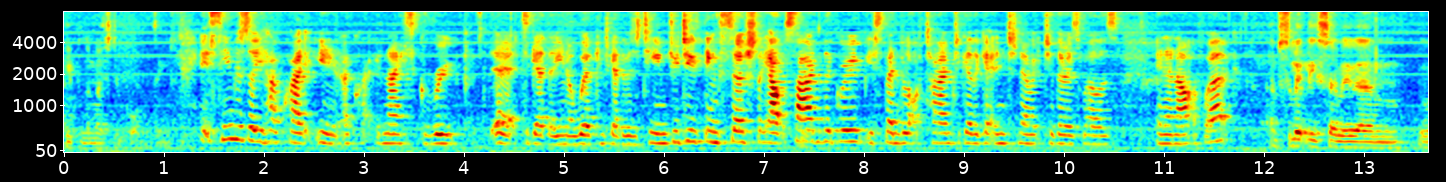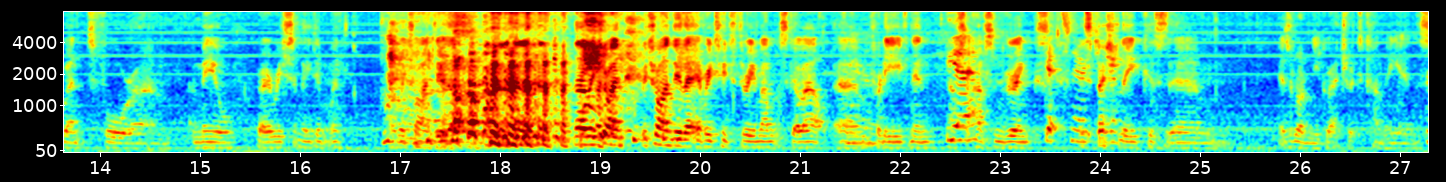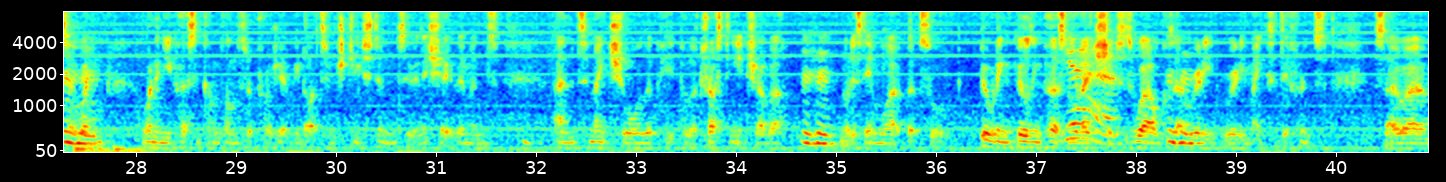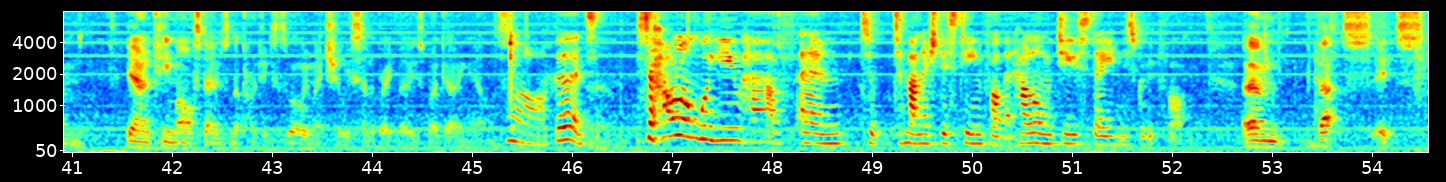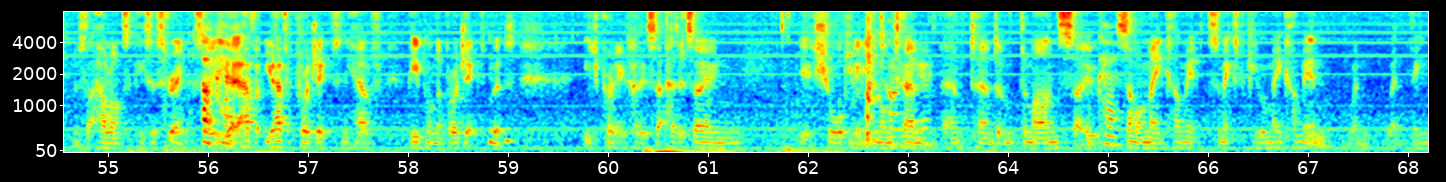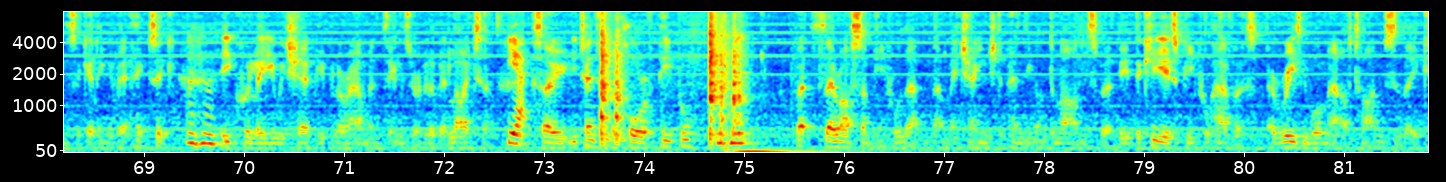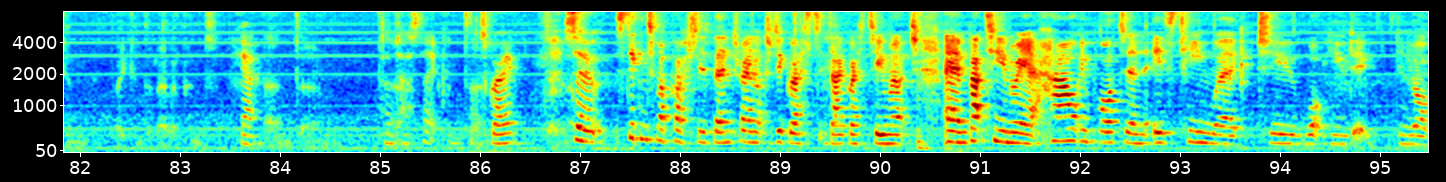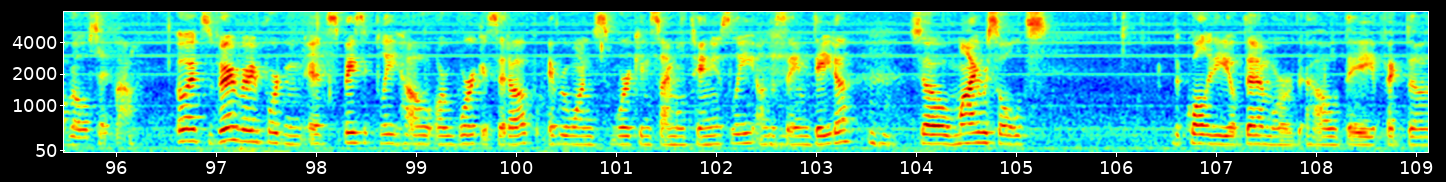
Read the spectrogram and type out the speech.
people are the most important things. It seems as though you have quite, you know, a quite a nice group uh, together. You know, working together as a team. Do you do things socially outside of the group? You spend a lot of time together, getting to know each other as well as in and out of work. Absolutely. So we um, we went for um, a meal very recently, didn't we? No, we try and do that. no, we try and we try and do that every two to three months. Go out um, Yeah. for the evening, have, Yeah. some, have some drinks. Get to know Especially because um, there's a lot of new graduates coming in. So Mhm. when when a new person comes onto the project, we like to introduce them, to initiate them, and and to make sure that people are trusting each other, other. not just in work, but sort of building building personal Yeah. relationships as well, because that really really makes a difference. So um, yeah, and key milestones in the project as well. We make sure we celebrate those by going out. And. Oh, good. Um, So how long will you have um, to, to manage this team for then? How long do you stay in this group for? Um, that's it's it's like how long's a piece of string. So you have you have a project and you have people on the project, but Mhm. each project has its has its own know, short, medium, long term um, term dem- demands. So Okay. someone may come in, some extra people may come in when when things are getting a bit hectic. Mm-hmm. Equally, we share people around when things are a little bit lighter. Yeah. So you tend to have a core of people, Mm-hmm. but there are some people that, that may change depending on demands. But the, the key is people have a reasonable amount of time so they can they can develop and Yeah. and um, Fantastic. and, That's great. grow in that So sticking to my questions then, try not to digress digress too much. Um, back to you, Maria. How important is teamwork to what you do in your role so far? Oh, it's very, very important. It's basically how our work is set up. Everyone's working simultaneously on the Mhm. same data. Mm-hmm. So my results, the quality of them or how they affect the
